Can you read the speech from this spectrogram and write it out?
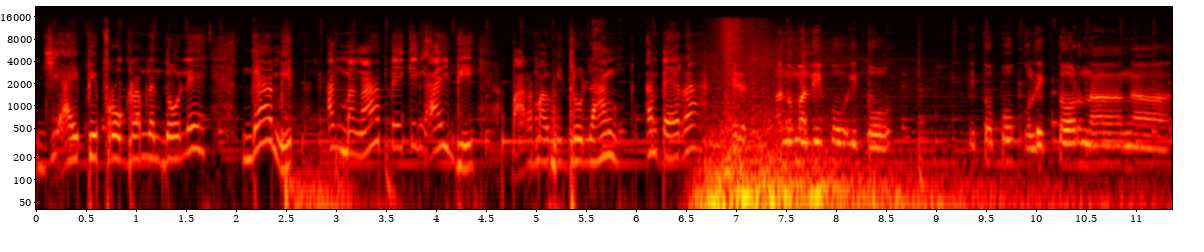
GIP program ng DOLE gamit ang mga peking ID para ma-withdraw lang ang pera. Yes, anomaly po ito. Ito po kolektor ng ah,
